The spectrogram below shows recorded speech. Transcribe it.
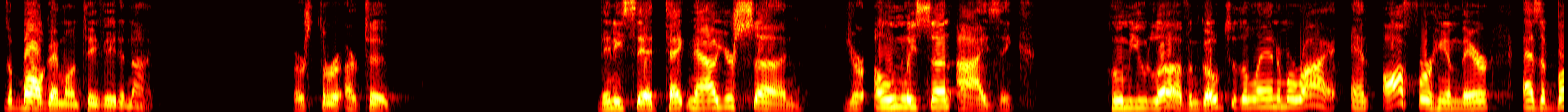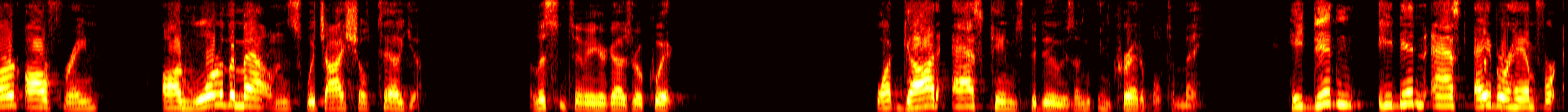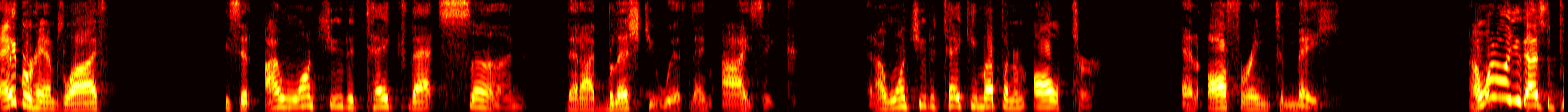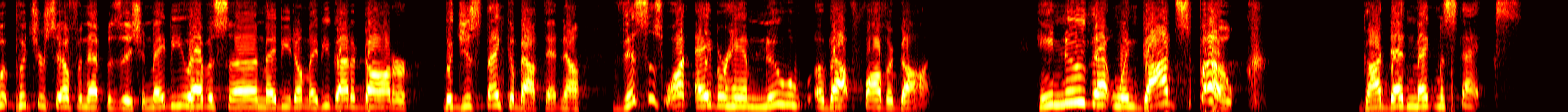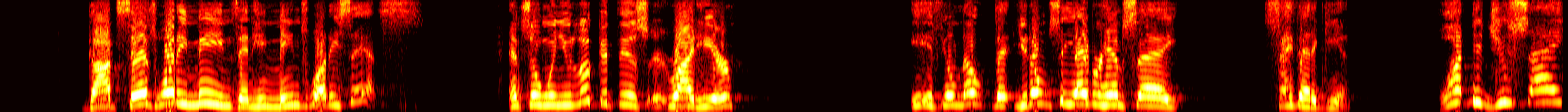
There's a ball game on TV tonight. Verse three or two. Then he said, Take now your son, your only son Isaac, whom you love, and go to the land of Moriah and offer him there as a burnt offering on one of the mountains which I shall tell you. Listen to me here, guys, real quick. What God asked him to do is incredible to me. He didn't, he didn't ask Abraham for Abraham's life. He said, I want you to take that son that I blessed you with named Isaac. And I want you to take him up on an altar and offer him to me. I want all you guys to put, put yourself in that position. Maybe you have a son, maybe you don't, maybe you got a daughter, but just think about that. Now, this is what Abraham knew about Father God. He knew that when God spoke, God doesn't make mistakes. God says what he means and he means what he says. And so when you look at this right here, if you'll note that you don't see Abraham say, say that again. What did you say?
